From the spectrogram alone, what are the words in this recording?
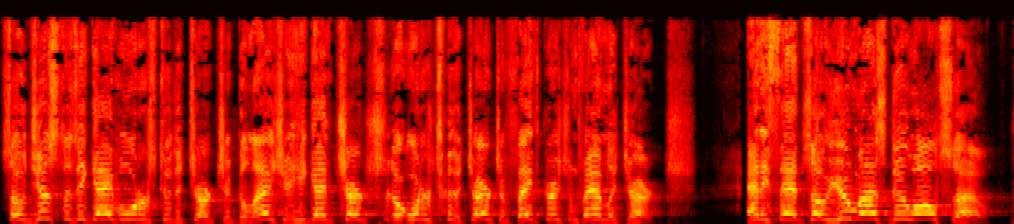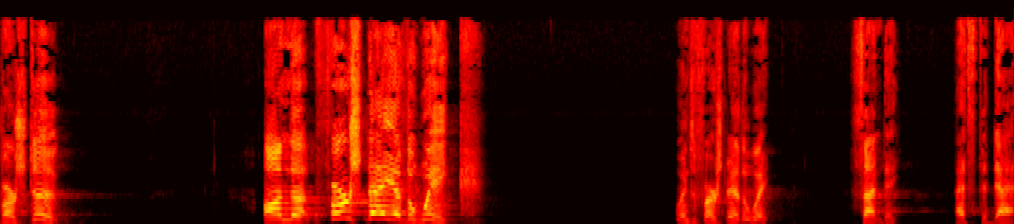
So just as he gave orders to the church of Galatia, he gave church orders to the church of Faith Christian Family Church. And he said, so you must do also. Verse 2. On the first day of the week, when's the first day of the week? Sunday. That's today.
